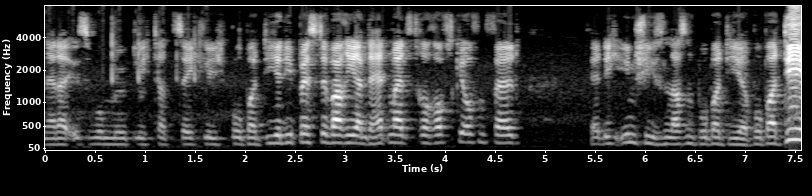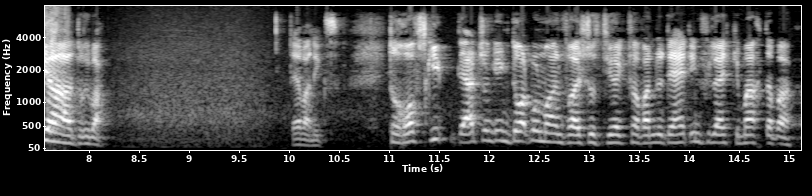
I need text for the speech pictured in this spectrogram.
Na, da ist womöglich tatsächlich Bobadilla die beste Variante. Hätten wir jetzt Trochowski auf dem Feld, hätte ich ihn schießen lassen. Bobadilla. Bobadilla drüber. Der war nix. Dorowski, der hat schon gegen Dortmund mal einen Freistoß direkt verwandelt. Der hätte ihn vielleicht gemacht, aber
